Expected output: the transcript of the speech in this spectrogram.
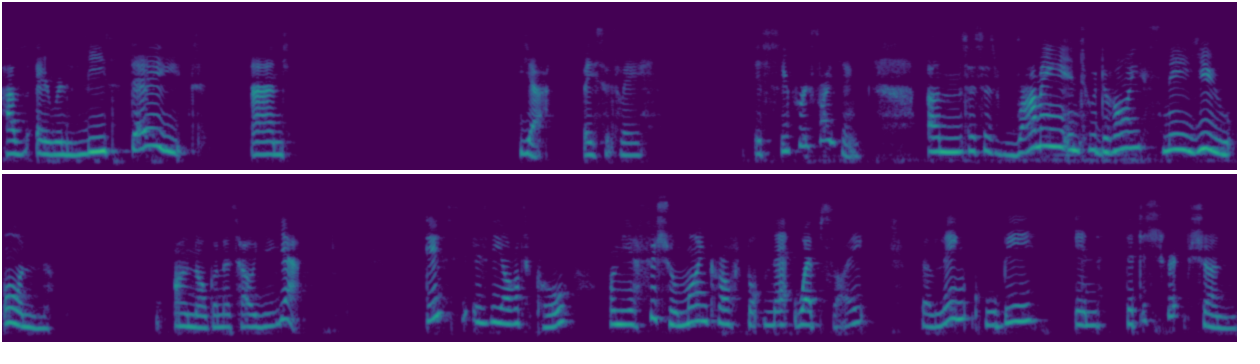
has a release date. And yeah, basically, it's super exciting. Um, so it says ramming into a device near you on. I'm not going to tell you yet. This is the article on the official Minecraft.net website. The link will be in the description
